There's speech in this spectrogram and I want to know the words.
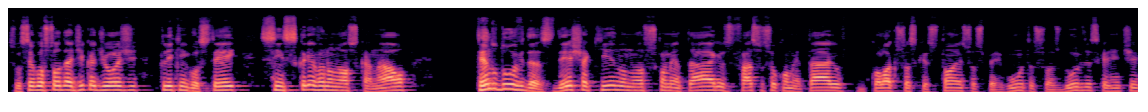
Se você gostou da dica de hoje, clique em gostei, se inscreva no nosso canal. Tendo dúvidas, deixa aqui nos nossos comentários, faça o seu comentário, coloque suas questões, suas perguntas, suas dúvidas, que a gente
